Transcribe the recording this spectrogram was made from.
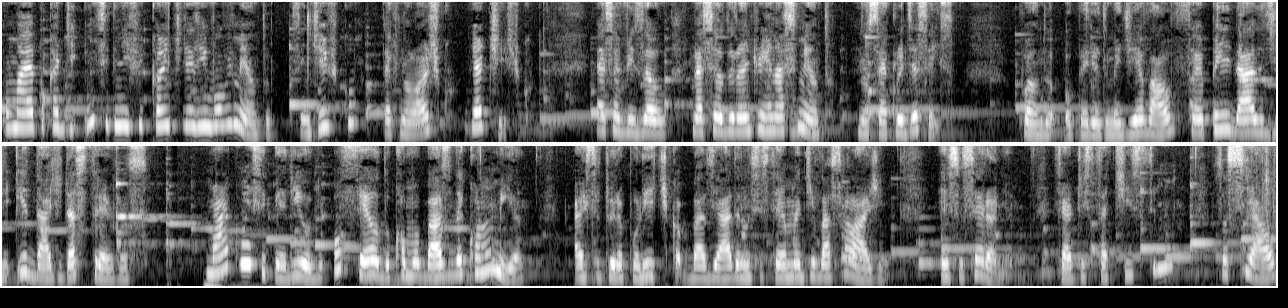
uma época de insignificante desenvolvimento científico, tecnológico e artístico. Essa visão nasceu durante o Renascimento, no século XVI, quando o período medieval foi apelidado de Idade das Trevas. Marcam esse período o feudo como base da economia, a estrutura política baseada no sistema de vassalagem e sucerânea, certo estatíssimo social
